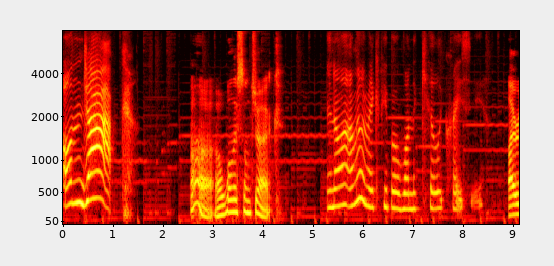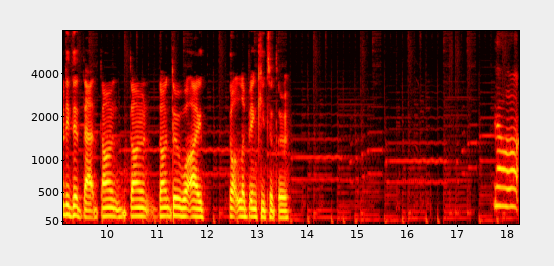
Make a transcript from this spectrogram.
On Jack! Ah, a Wallace on Jack. You know what? I'm gonna make people want to kill Crazy. I already did that. Don't don't don't do what I got Labinky to do. No,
